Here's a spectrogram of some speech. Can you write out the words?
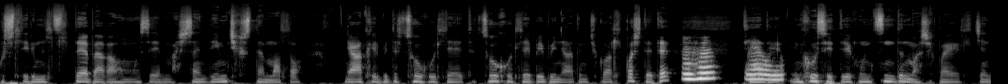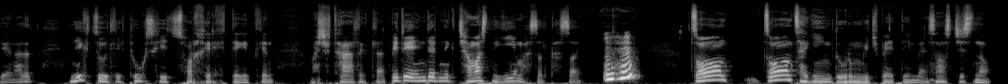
хүсэл эрмэлзэлтэй байгаа хүмүүсээ маш сайн дэмжих хэрэгтэй болов. Яагаад тэгэхээр бид нар цөөхүүлээд цөөхүүлээ би биний дэмжихгүй болохгүй шүү дээ тий. Тэгээд энэхүү сэдвийг хүнсэнд нь маш их баярлж байна. Тэгээд надад нэг зүйлийг төгс хийж сурах хэрэгтэй гэдг нь маш их таалагдлаа. Би тэгээ энэ дээр нэг чамаас нэг ийм асуулт асууя. 100 100 цагийн дүрм гэж байд юм байна. Сонсч ирсэн үү?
